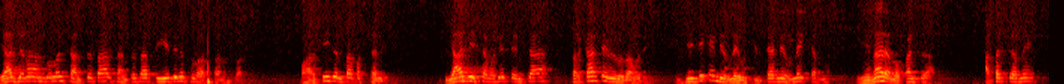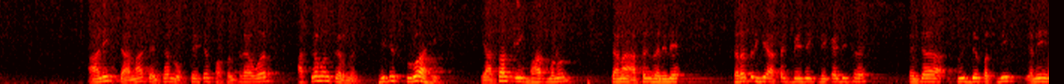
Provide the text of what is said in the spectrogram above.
या जनआंदोलन शांतता शांतता प्रियतेने सुरू असताना सुद्धा भारतीय जनता पक्षाने या देशामध्ये त्यांच्या सरकारच्या विरोधामध्ये जे जे काही निर्णय होतील त्या निर्णय करणं घेणाऱ्या लोकांचं अटक करणे आणि त्यांना त्यांच्या लोकशाहीच्या स्वातंत्र्यावर आक्रमण करणं हे जे सुरू आहे याचाच एक भाग म्हणून त्यांना अटक झालेली आहे. खरं तर ही अटक बेदे बेकायदेशीर आहे. त्यांच्या सुविद्य पत्नी यांनी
